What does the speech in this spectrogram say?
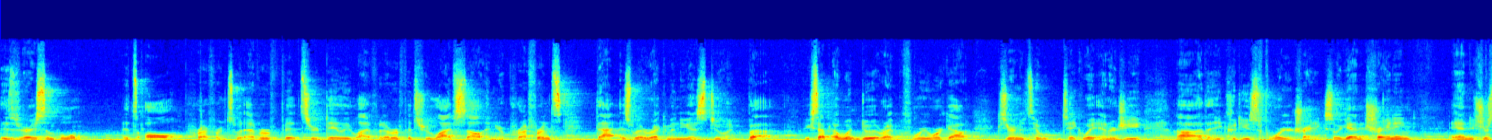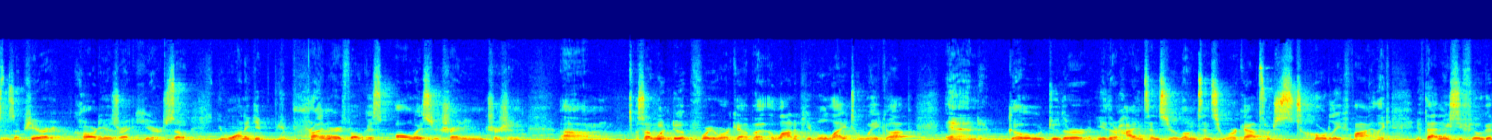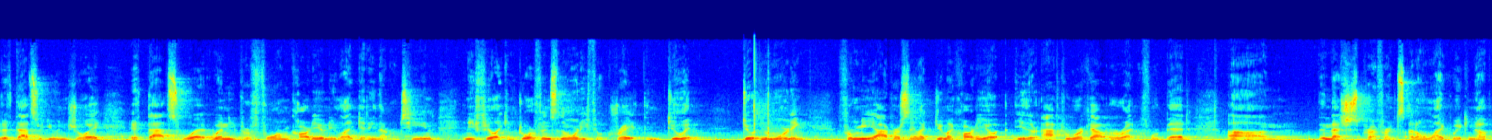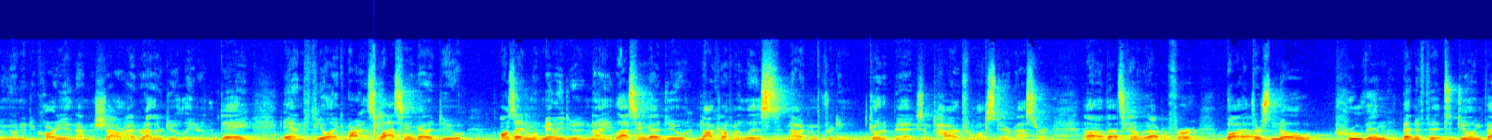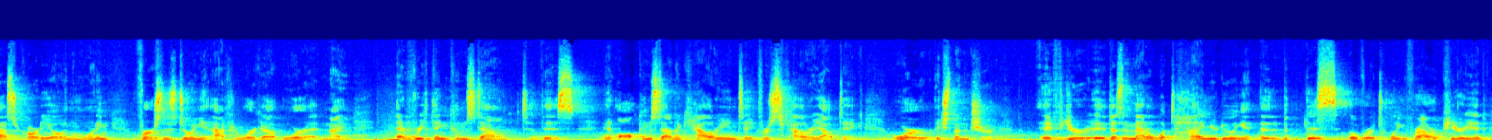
is very simple. It's all preference. Whatever fits your daily life, whatever fits your lifestyle and your preference, that is what I recommend you guys doing. But except I wouldn't do it right before your workout because you're to take away energy uh, that you could use for your training. So again, training and nutrition's up here, cardio is right here. So you want to give your primary focus always your training nutrition. Um, so I wouldn't do it before your workout, but a lot of people like to wake up and go do their either high intensity or low intensity workouts, which is totally fine. Like if that makes you feel good, if that's what you enjoy, if that's what when you perform cardio and you like getting that routine and you feel like endorphins in the morning, you feel great, then do it. Do it in the morning. For me, I personally like to do my cardio either after workout or right before bed. Um, and that's just preference. I don't like waking up and going to do cardio and having a shower. I'd rather do it later in the day and feel like, all right, it's the last thing I gotta do. Honestly, I mainly do it at night. Last thing I gotta do, knock it off my list. Now I can freaking go to bed because I'm tired from all the Stairmaster. Uh, that's kind of what I prefer, but there's no proven benefit to doing faster cardio in the morning versus doing it after workout or at night. Everything comes down to this. It all comes down to calorie intake versus calorie outtake or expenditure if you're it doesn't matter what time you're doing it uh, but this over a 24 hour period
